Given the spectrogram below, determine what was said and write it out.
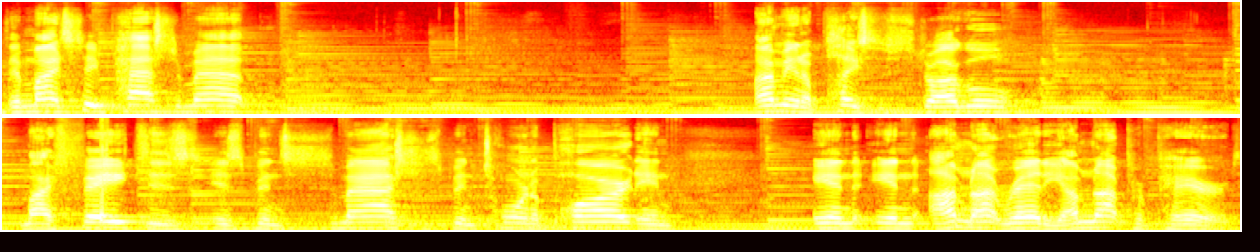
that might say, Pastor Matt, I'm in a place of struggle. My faith is, has been smashed, it's been torn apart, and, and, and I'm not ready. I'm not prepared.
